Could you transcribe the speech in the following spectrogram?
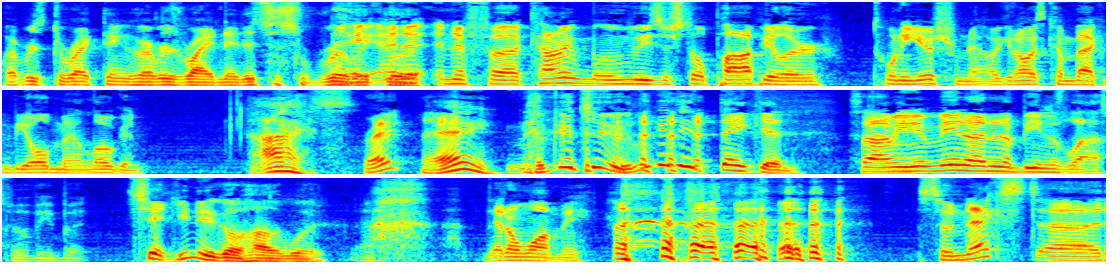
whoever's directing, whoever's writing it, it's just really Hey, and, good. and if uh, comic movies are still popular 20 years from now, we can always come back and be Old Man Logan, nice, right? Hey, look at you! Look at you thinking. So I mean, it may not end up being his last movie, but Shit, you need to go to Hollywood. They don't want me. so next, uh,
